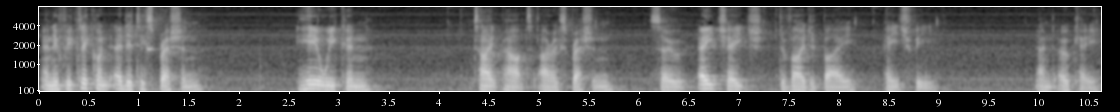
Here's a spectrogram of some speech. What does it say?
And if we click on edit expression, here we can type out our expression. So HH divided by HV and OK.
